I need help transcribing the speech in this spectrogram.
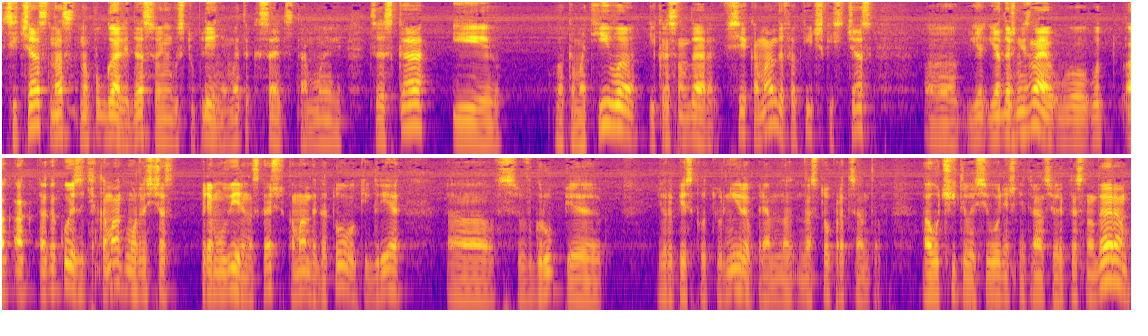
сейчас нас напугали да, своим выступлением. Это касается там и ЦСКА, и Локомотива, и Краснодара. Все команды фактически сейчас, э, я, я даже не знаю, вот о, о, о какой из этих команд можно сейчас прямо уверенно сказать, что команда готова к игре э, в, в группе европейского турнира прям на, на 100%. А учитывая сегодняшний трансфер Краснодара,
